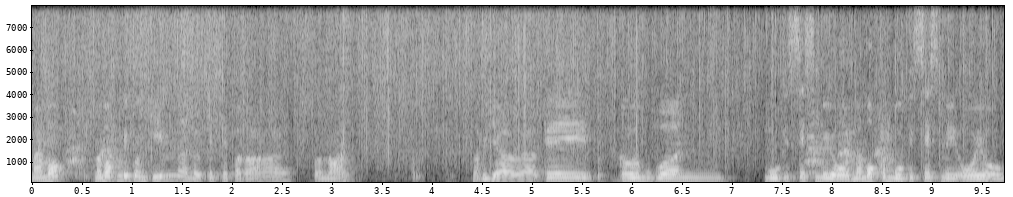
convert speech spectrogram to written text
mai mốt mai mốt nếu con kiếm được cái pepper đó con nói. Mà bây giờ cái con quên mua cái sesame oil mai mốt con mua cái sesame oil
